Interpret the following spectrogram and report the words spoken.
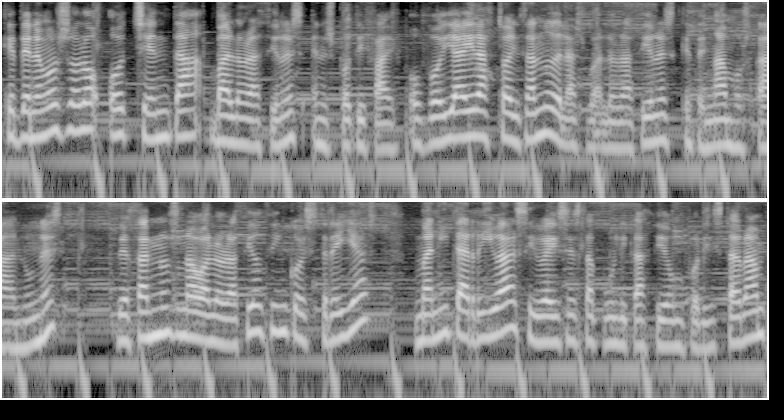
que tenemos solo 80 valoraciones en Spotify. Os voy a ir actualizando de las valoraciones que tengamos cada lunes, dejadnos una valoración 5 estrellas, manita arriba si veis esta publicación por Instagram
